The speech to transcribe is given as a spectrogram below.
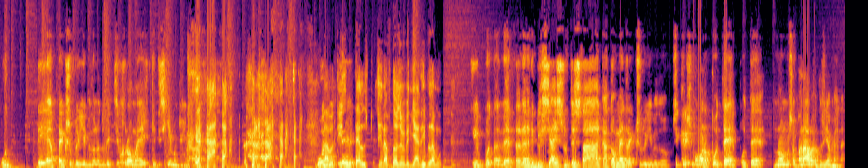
ούτε απ' έξω από το γήπεδο να του δεις τι χρώμα έχει και τι σχήμα κλπ. Θα ρωτήσω στο τέλος ποιος είναι αυτός με παιδιά δίπλα μου; Τίποτα. Δεν θα, δεν θα την πλησιάσεις ούτε στα 100 μέτρα έξω από το γήπεδο. Σε κρίσιμο αγώνα ποτέ, ποτέ. Νόμος απαράβατος για μένα.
